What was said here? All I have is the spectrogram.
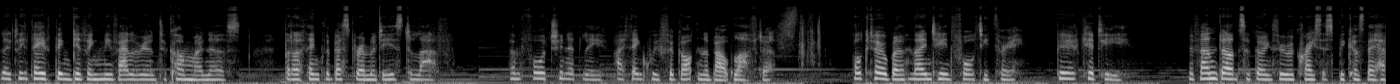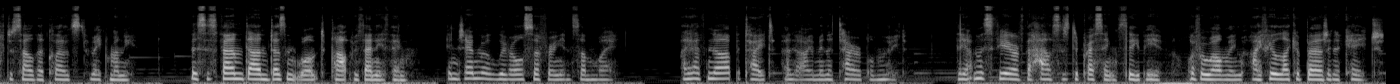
Lately they've been giving me Valerian to calm my nerves, but I think the best remedy is to laugh. Unfortunately, I think we've forgotten about laughter. October 1943. Dear Kitty, the Van Daans are going through a crisis because they have to sell their clothes to make money. Mrs. Van Daan doesn't want to part with anything. In general, we're all suffering in some way. I have no appetite and I am in a terrible mood. The atmosphere of the house is depressing, sleepy, overwhelming. I feel like a bird in a cage.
